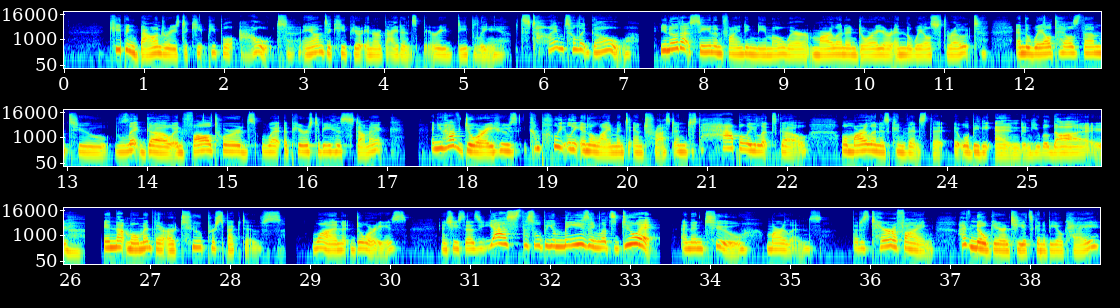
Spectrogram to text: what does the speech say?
keeping boundaries to keep people out and to keep your inner guidance buried deeply, it's time to let go. You know that scene in Finding Nemo where Marlin and Dory are in the whale's throat and the whale tells them to let go and fall towards what appears to be his stomach? And you have Dory who's completely in alignment and trust and just happily lets go, while Marlin is convinced that it will be the end and he will die. In that moment, there are two perspectives. One, Dory's, and she says, Yes, this will be amazing, let's do it. And then two, Marlin's. That is terrifying. I have no guarantee it's going to be okay.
